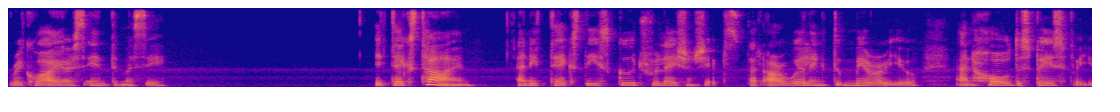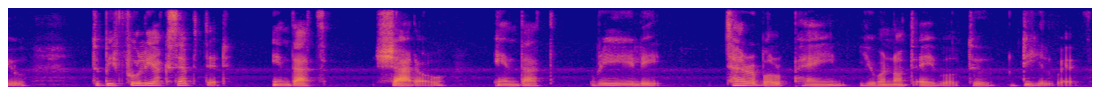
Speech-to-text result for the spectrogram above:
requires intimacy. It takes time and it takes these good relationships that are willing to mirror you and hold the space for you to be fully accepted in that shadow, in that really terrible pain you were not able to deal with.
